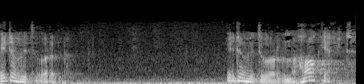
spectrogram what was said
এটা হইতে পারে না। এটা হইতে পারে না। হক একটা।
